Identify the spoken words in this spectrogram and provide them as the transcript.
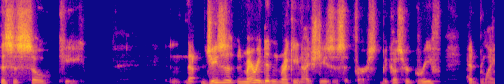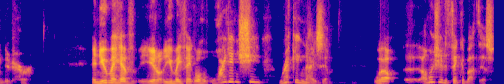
This is so key. Now, Jesus, Mary didn't recognize Jesus at first because her grief had blinded her. And you may have, you know, you may think, well, why didn't she recognize him? Well, uh, I want you to think about this.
